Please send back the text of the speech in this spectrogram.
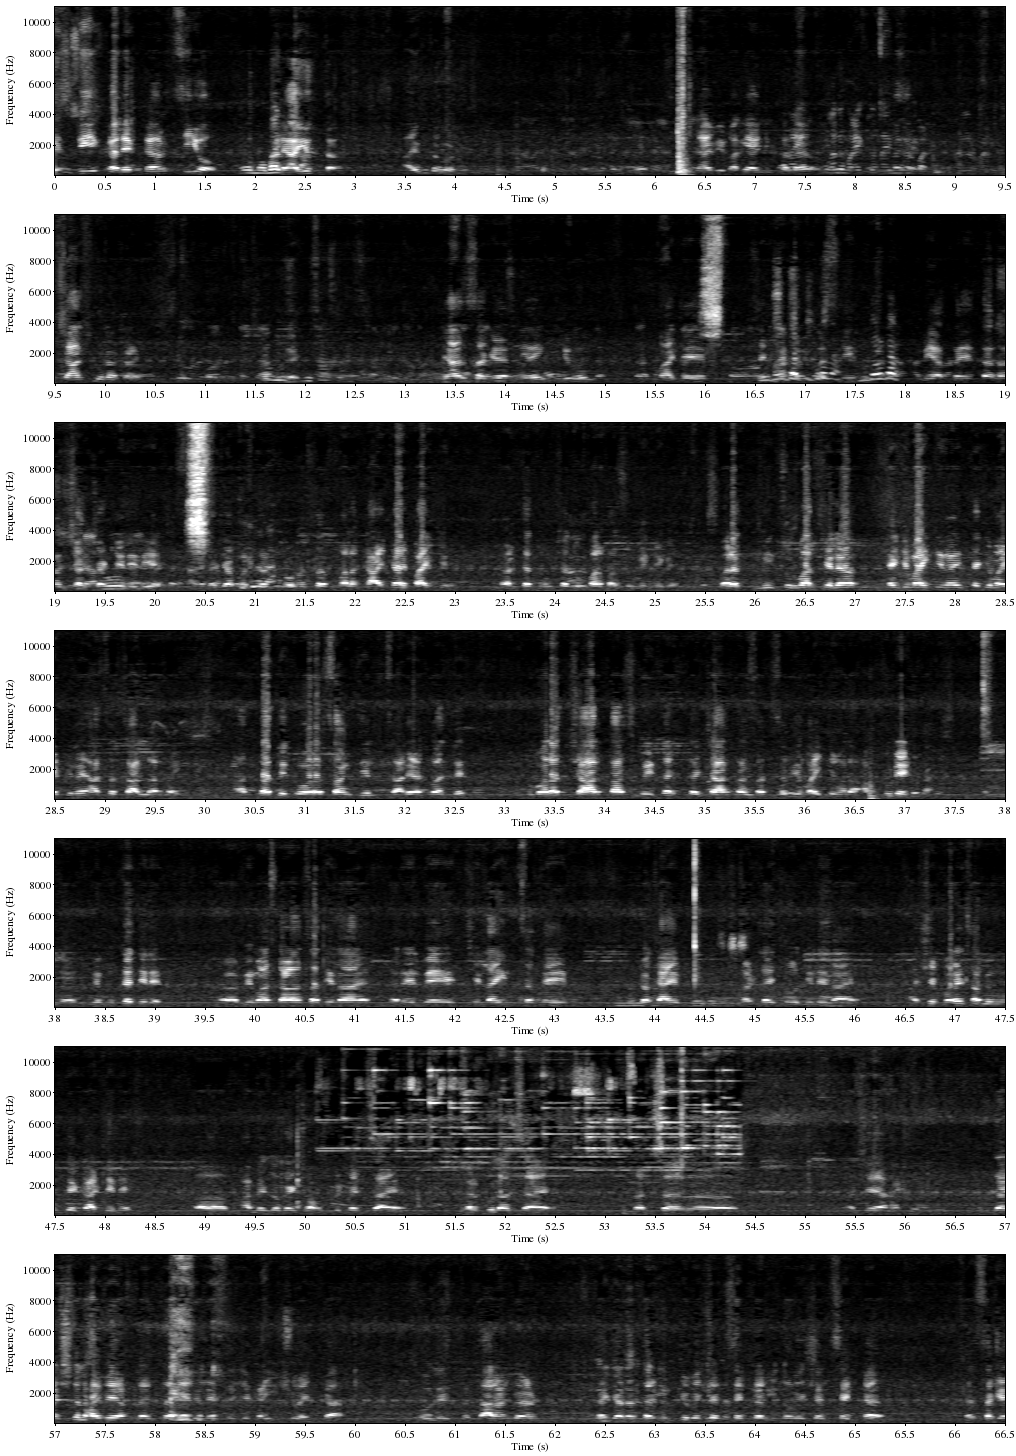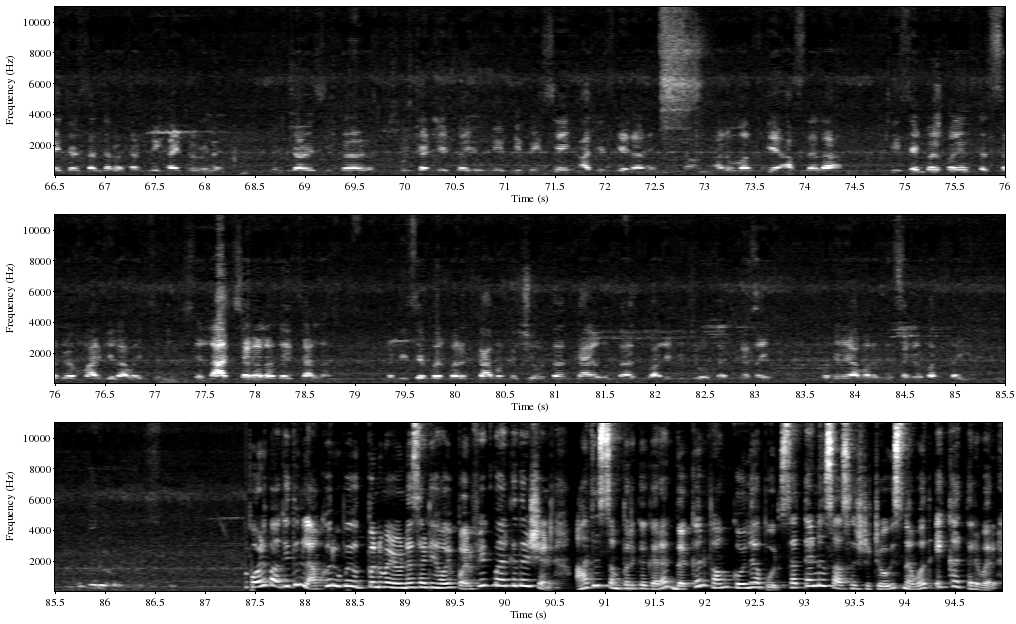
S D collector CO आणि आयुक्त. आयुक्त नाही विभागीय आयुक्त चार्ज कुणाकडे? या सगळ्यांनी घेऊन माझे मी आता येताना चर्चा केलेली आहे. त्याच्याबद्दल थोडस मला काय काय पाहिजे कारण त्या तुमच्या दुपारपासून मिटिंग आहे. परत मी सुरुवात केल्या त्याची माहिती नाही त्याची माहिती नाही असं चालणार नाही. आता ते तुम्हाला सांगतील साडेआठ वाजले. तुम्हाला चार तास मिळतात त्या चार तासात सगळी माहिती मला अप टू डेट मी मुद्दे दिले. विमानतळाचा आहे रेल्वेची लाईनचं ते कुठं काय घडलंय तो दिलेला आहे. असे बरेच आम्ही मुद्दे काढलेले. आम्ही जो काही हॉस्पिटलचा आहे घरकुलाचा आहे नंतर असे नॅशनल हायवे आपल्या इथं गेलेले जे काही इश्यू आहेत का? बोले तारांगण त्याच्यानंतर इन्क्युबेशन सेंटर इनोव्हेशन सेंटर या सगळ्याच्या संदर्भात मी काय ठरवलं पुढच्या वेळेस इथं पुढच्या ट्रीपला येऊन मी डी पी सी आधीच घेणार आहे. आणि मग ते आपल्याला डिसेंबरपर्यंतच सगळं मार्गी लावायचं. ते लास्ट क्षणाला जाईल चालणार. तर डिसेंबरपर्यंत कामं कशी होतात काय होतात क्वालिटीची होतात का नाही वगैरे आम्हाला ते सगळं बघता येईल. फळबागेतून लाखो रुपये उत्पन्न मिळवण्यासाठी हवे परफेक्ट मार्गदर्शन. आजच संपर्क करा दक्कन फार्म कोल्हापूर सत्त्याण्णव सहासष्ट चोवीस नव्वद एकाहत्तर वर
